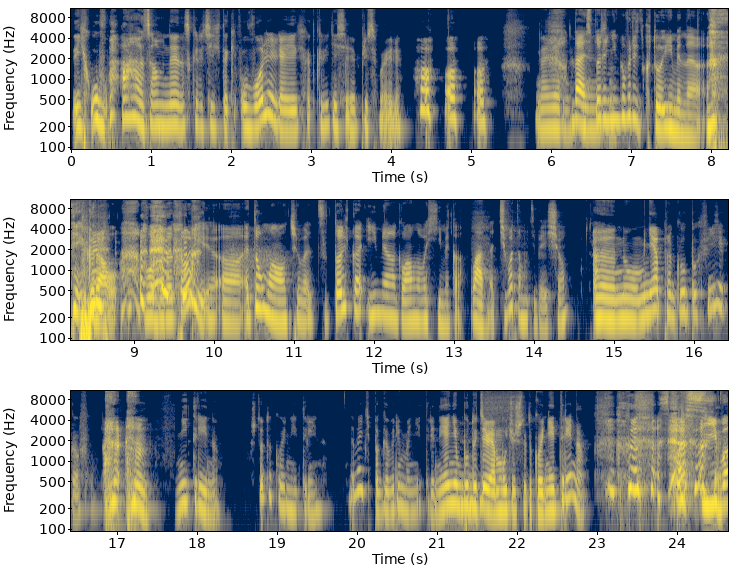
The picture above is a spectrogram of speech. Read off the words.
Их ув... А, самое, наверное, скорее их так уволили, а их открытие себе присвоили. Наверное. Да, история не говорит, кто именно играл в лаборатории. А, это умалчивается. Только имя главного химика. Ладно, чего там у тебя еще? А, ну, у меня про глупых физиков. нейтрино. Что такое нейтрино? Давайте поговорим о нейтрино. Я не буду тебя мучить, что такое нейтрино. Спасибо.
